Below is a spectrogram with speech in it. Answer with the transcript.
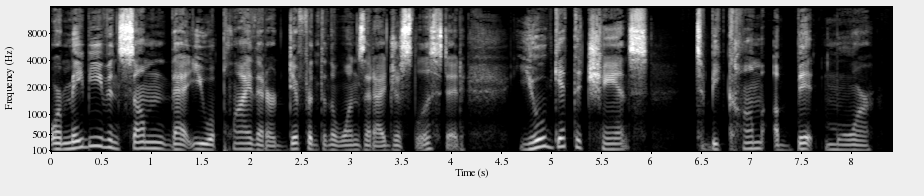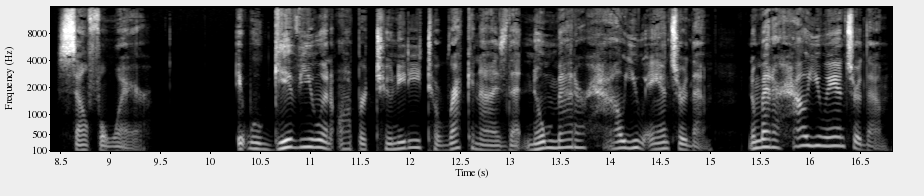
or maybe even some that you apply that are different than the ones that I just listed, you'll get the chance to become a bit more self aware. It will give you an opportunity to recognize that no matter how you answer them, no matter how you answer them,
